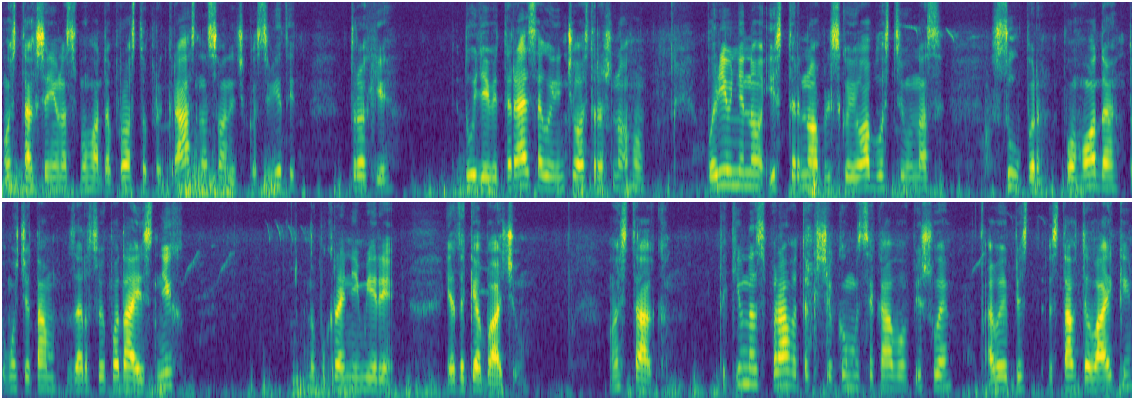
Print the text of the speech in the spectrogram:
Ось так, сьогодні у нас погода просто прекрасна, сонечко світить, трохи дує вітерець, але нічого страшного. Порівняно із Тернопільською областю у нас супер погода, тому що там зараз випадає сніг. Ну, по крайній мірі, я таке бачу. Ось так. Такі в нас справи, так що кому цікаво пішли. А ви ставте лайки,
